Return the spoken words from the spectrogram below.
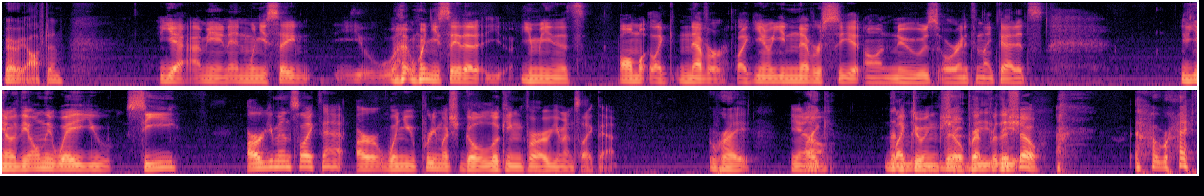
very often. Yeah, I mean, and when you say you, when you say that, you, mean it's almost like never. Like you know, you never see it on news or anything like that. It's you know, the only way you see arguments like that are when you pretty much go looking for arguments like that. Right. You know, like the- like doing the- show prep the- for this the- show. right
